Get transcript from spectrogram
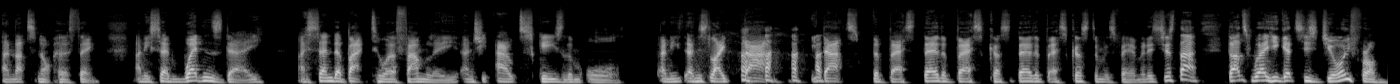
and that's not her thing. And he said Wednesday, I send her back to her family, and she out skis them all. And he and it's like that. that's the best. They're the best. They're the best customers for him, and it's just that. That's where he gets his joy from,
